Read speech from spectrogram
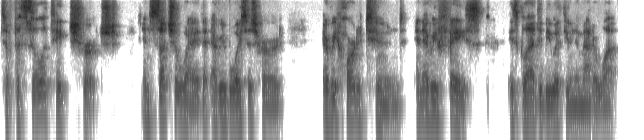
to facilitate church in such a way that every voice is heard, every heart attuned, and every face is glad to be with you no matter what?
